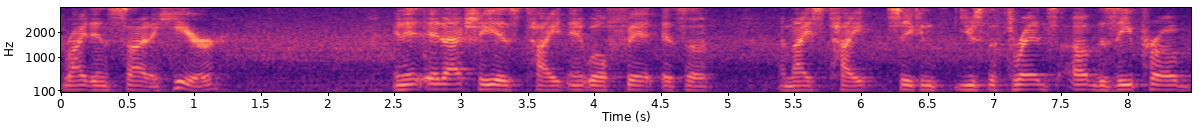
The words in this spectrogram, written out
right inside of here. And it, it actually is tight and it will fit. It's a, a nice tight, so you can use the threads of the Z-probe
